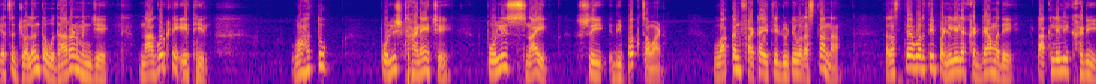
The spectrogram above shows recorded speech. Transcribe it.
याचं ज्वलंत उदाहरण म्हणजे नागोटणे येथील वाहतूक पोलीस ठाण्याचे पोलीस नाईक श्री दीपक चव्हाण. वाकन फाटा येथे ड्युटीवर असताना रस्त्यावरती पडलेल्या खड्ड्यामध्ये टाकलेली खडी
